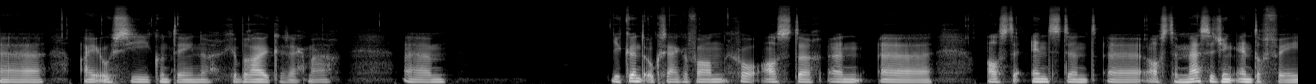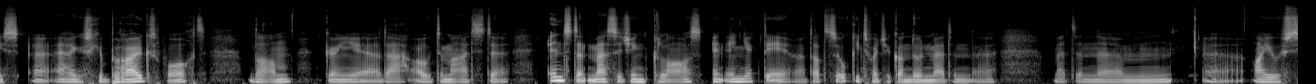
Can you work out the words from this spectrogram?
uh, IOC container gebruiken, zeg maar. Um, je kunt ook zeggen van, goh, als er een, uh, als de instant, uh, als de messaging interface ergens gebruikt wordt, dan kun je daar automatisch de instant messaging class in injecteren. Dat is ook iets wat je kan doen met een, met een um, IOC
